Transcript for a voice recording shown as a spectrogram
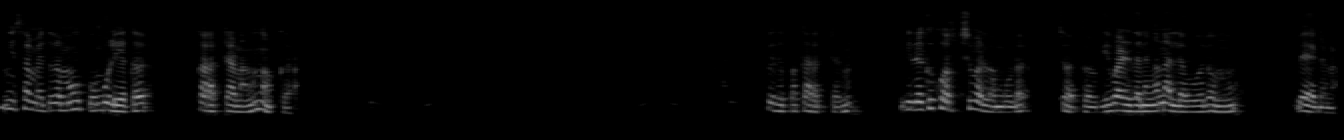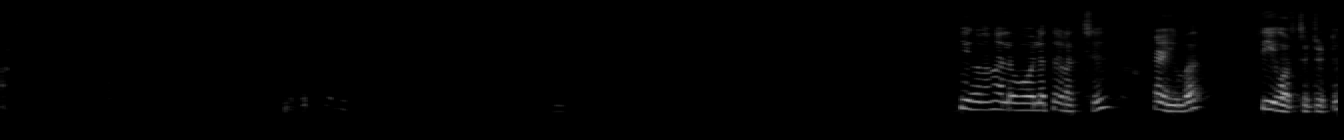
ഈ സമയത്ത് നമ്മൾ ഉപ്പും പുളിയൊക്കെ കറക്റ്റ് ആണെന്ന് നോക്കുക. ഇപ്പൊ ഇതിപ്പോ കറക്റ്റ് ആണ്. ഇതിലേക്ക് കുറച്ച് വെള്ളം കൂടെ ചേർത്ത് നോക്കി. വഴുതനങ്ങ നല്ലപോലെ ഒന്ന് വേഗണം ഇതൊന്ന് നല്ലപോലെ തിളച്ച് കഴിയുമ്പോ തീ കുറച്ചിട്ടിട്ട്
